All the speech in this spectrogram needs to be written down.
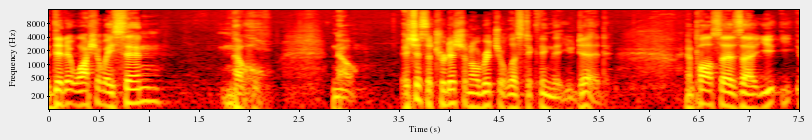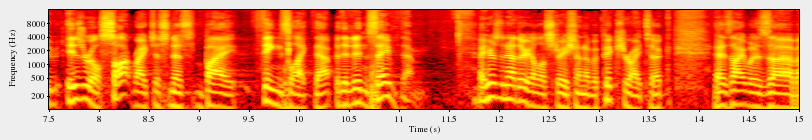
Did it wash away sin? No, no. It's just a traditional ritualistic thing that you did. And Paul says uh, you, Israel sought righteousness by things like that, but it didn't save them. Now, here's another illustration of a picture I took as I was uh,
